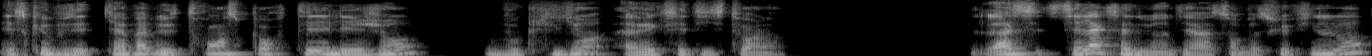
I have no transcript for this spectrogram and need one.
Est-ce que vous êtes capable de transporter les gens, vos clients, avec cette histoire-là? Là, c'est là que ça devient intéressant parce que finalement,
